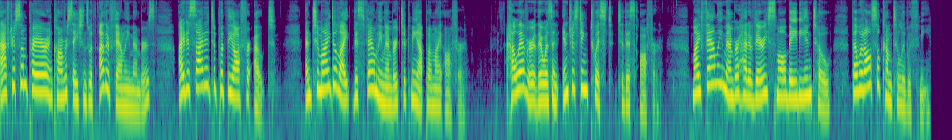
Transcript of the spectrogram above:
After some prayer and conversations with other family members, I decided to put the offer out and to my delight, this family member took me up on my offer. However, there was an interesting twist to this offer. My family member had a very small baby in tow that would also come to live with me.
